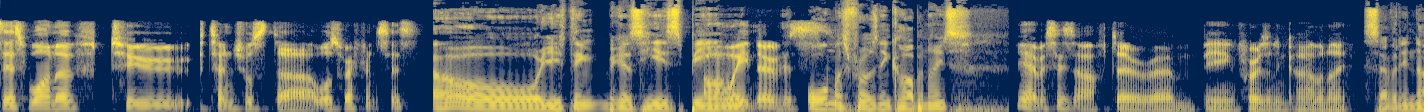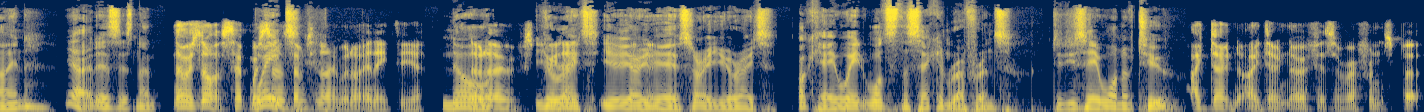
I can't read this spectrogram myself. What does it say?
this one of two potential Star Wars references? Oh, you think because he's being Oh wait, no. This almost frozen in carbonite? yeah, this is after um, being frozen in carbonite. 79? Yeah, it is, isn't it? No, it's not. We're still in seventy nine. We're not in eighty yet. No, No, no, you're right. Yeah, yeah, yeah, sorry, you're right. Okay, wait, what's the second reference? Did you say one of two? I don't. I don't know if it's a reference, but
